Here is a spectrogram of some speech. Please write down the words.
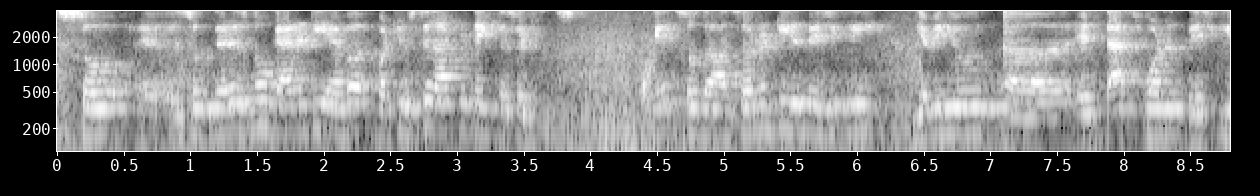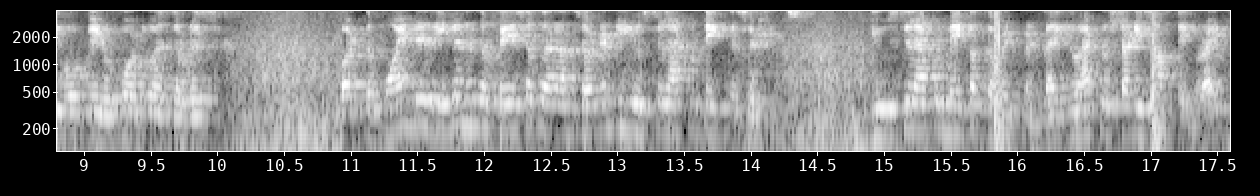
so uh, so there is no guarantee ever, but you still have to take decisions. Okay, so the uncertainty is basically giving you uh, it, that's what is basically what we refer to as the risk. But the point is, even in the face of that uncertainty, you still have to take decisions. You still have to make a commitment. Like you have to study something, right?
